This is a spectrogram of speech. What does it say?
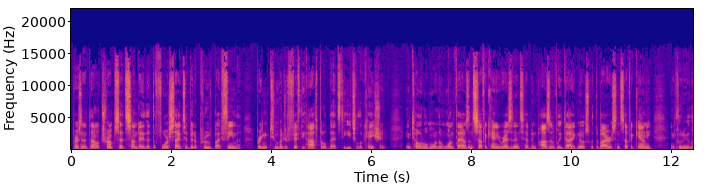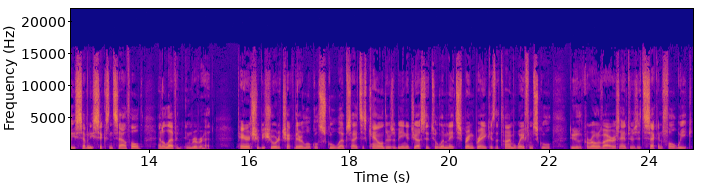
President Donald Trump said Sunday that the four sites have been approved by FEMA, bringing 250 hospital beds to each location. In total, more than 1,000 Suffolk County residents have been positively diagnosed with the virus in Suffolk County, including at least 76 in Southold and 11 in Riverhead. Parents should be sure to check their local school websites as calendars are being adjusted to eliminate spring break as the time away from school due to the coronavirus enters its second full week.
